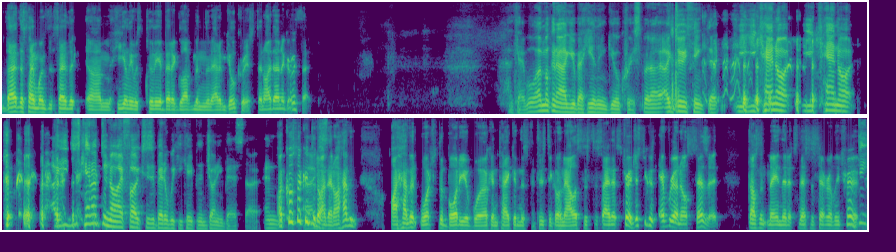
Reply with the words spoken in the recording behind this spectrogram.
they're the same ones that say that um, Healy was clearly a better gloveman than Adam Gilchrist, and I don't agree with that. Okay, well, I'm not going to argue about Healy and Gilchrist, but I, I do think that you, you, cannot, you cannot, you just cannot deny Foakes is a better wicketkeeper than Jonny Bairstow. And of course, I can uh, deny just, that. I haven't, I haven't watched the body of work and taken the statistical analysis to say that's true. Just because everyone else says it doesn't mean that it's necessarily true. You,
